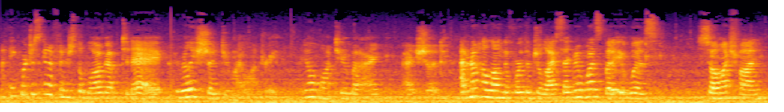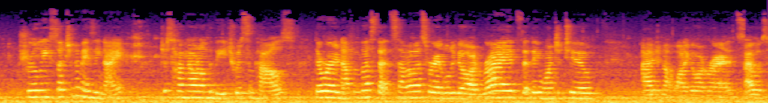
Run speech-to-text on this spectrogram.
I think we're just gonna finish the vlog up today. I really should do my laundry. I don't want to, but I I should. I don't know how long the 4th of July segment was, but it was so much fun. Truly such an amazing night. Just hung out on the beach with some pals. There were enough of us that some of us were able to go on rides that they wanted to. I did not want to go on rides. I was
